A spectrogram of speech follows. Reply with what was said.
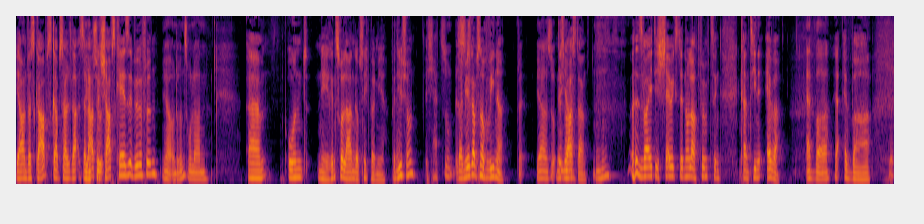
Ja, und was gab's? Gab's Salat, Salat mit Schafskäsewürfeln Ja, und Rindsrouladen. ähm, und nee, Rindsrouladen gab's nicht bei mir. Bei dir schon? Ich hatte so, Bei mir gab's noch Wiener. ja, so, Das ja, war's dann. Das war echt die schäbigste 0815 Kantine ever. Ever. Ja, ever. Gut.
